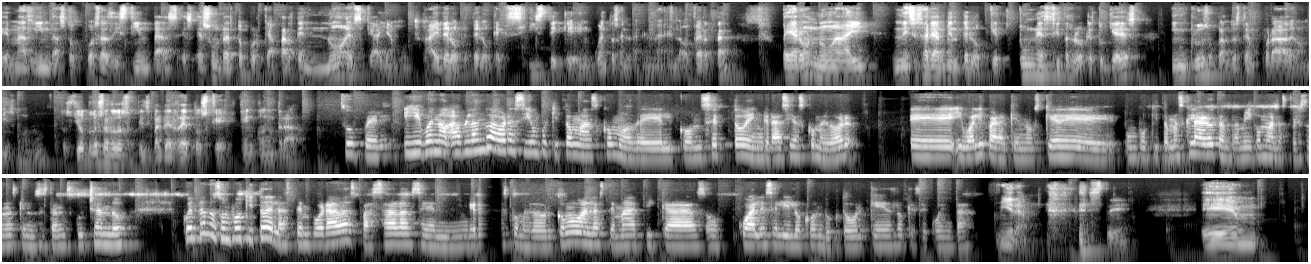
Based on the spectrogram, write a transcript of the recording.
más lindas o cosas distintas, es, un reto porque aparte no es que haya mucho, hay de lo, de lo que existe y que encuentras en la, oferta, pero no hay necesariamente lo que tú necesitas, lo que tú quieres, incluso cuando es temporada de lo mismo. Entonces yo creo que son los dos principales retos que, he encontrado. Súper. Y bueno, hablando ahora sí un poquito más como del concepto en Gracias Comedor, eh, igual y para que nos quede un poquito más claro, tanto a mí como a las personas que nos están escuchando, Cuéntanos un poquito de las temporadas pasadas en Gracias Comedor. ¿Cómo van las temáticas o cuál es el hilo conductor? ¿Qué es lo que se cuenta? Mira, este, em,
